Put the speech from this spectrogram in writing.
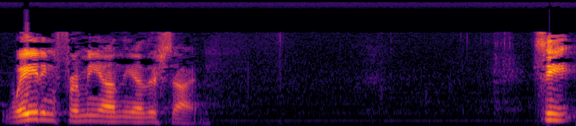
waiting for me on the other side. See,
